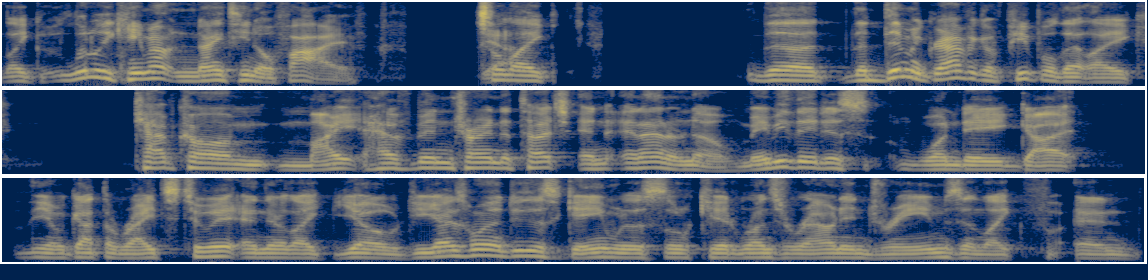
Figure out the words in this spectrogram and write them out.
like literally came out in 1905. So Yeah. like the the demographic of people that like Capcom might have been trying to touch, and and I don't know, maybe they just one day got you know got the rights to it, and they're like, "Yo, do you guys want to do this game where this little kid runs around in dreams and like f- and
